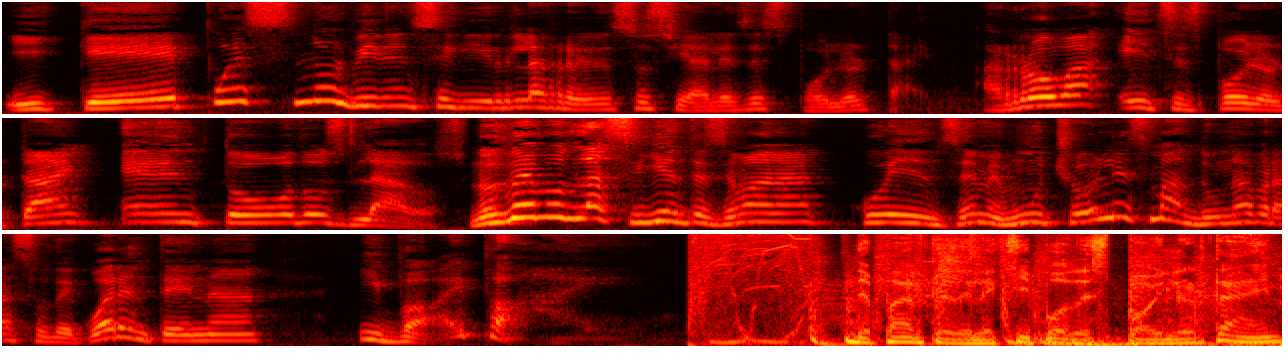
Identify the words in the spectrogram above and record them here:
y que pues no olviden seguir las redes sociales de Spoiler Time. Arroba It's Spoiler Time en todos lados. Nos vemos la siguiente semana, cuídense mucho, les mando un abrazo de cuarentena y bye bye. De parte del equipo de Spoiler Time,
